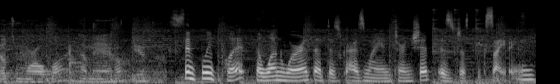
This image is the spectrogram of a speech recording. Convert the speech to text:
Hilton Worldwide, how may I help you? Simply put, the one word that describes my internship is just exciting.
